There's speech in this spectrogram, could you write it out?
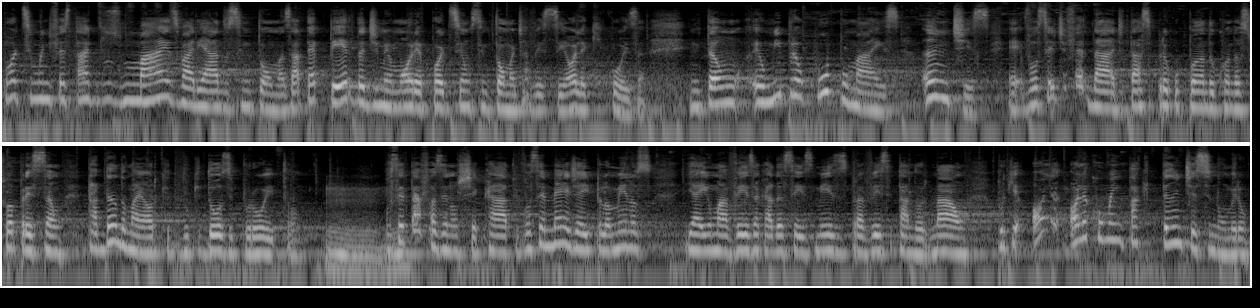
pode se manifestar dos mais variados sintomas. Até perda de memória pode ser um sintoma de AVC. Olha que coisa. Então eu me preocupo mais antes. É, você de verdade está se preocupando quando a sua pressão está dando maior que, do que 12 por 8? Hum. Você está fazendo um check-up? Você mede aí pelo menos e aí uma vez a cada seis meses para ver se está normal? Porque olha, olha como é impactante esse número.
